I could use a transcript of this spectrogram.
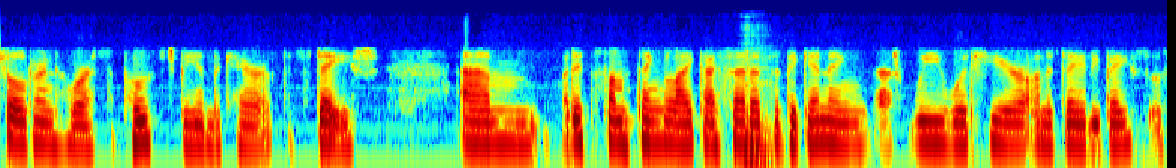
children who are supposed to be in the care of the state. Um, but it's something, like I said at the beginning, that we would hear on a daily basis.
